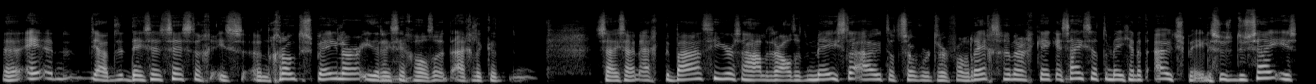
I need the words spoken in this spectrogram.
eh, eh, eh, ja, de D66 is een grote speler. Iedereen zegt wel, het eigenlijk, het, zij zijn eigenlijk de baas hier. Ze halen er altijd het meeste uit. Dat zo wordt er van rechts naar gekeken. En zij is dat een beetje aan het uitspelen. Dus, dus zij is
